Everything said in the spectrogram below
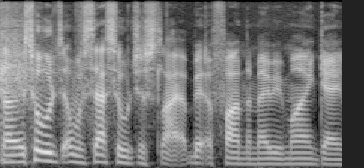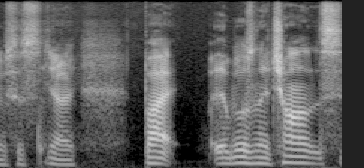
so it's all obviously that's all just like a bit of fun and maybe mind games, just, you know. But there wasn't a chance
